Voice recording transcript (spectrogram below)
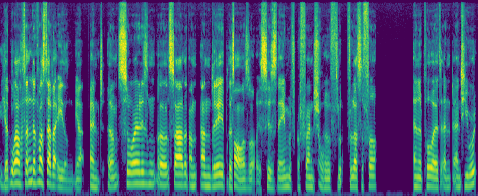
that was that, was Dadaism, yeah. And um, surrealism uh, started on André Breton, so is his name, a French uh, ph- philosopher and a poet. And and he wrote-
